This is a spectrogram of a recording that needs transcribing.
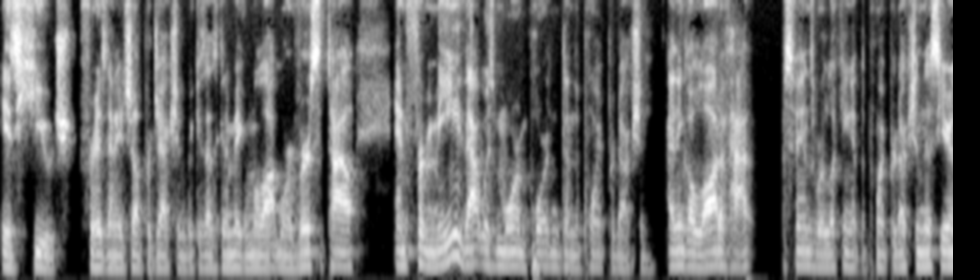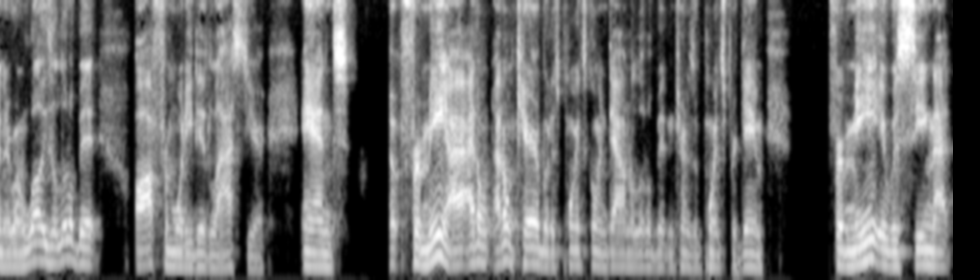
is huge for his NHL projection because that's going to make him a lot more versatile. And for me, that was more important than the point production. I think a lot of Habs fans were looking at the point production this year and they're going, well, he's a little bit off from what he did last year. And uh, for me, I, I, don't I don't care about his points going down a little bit in terms of points per game for me, it was seeing that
